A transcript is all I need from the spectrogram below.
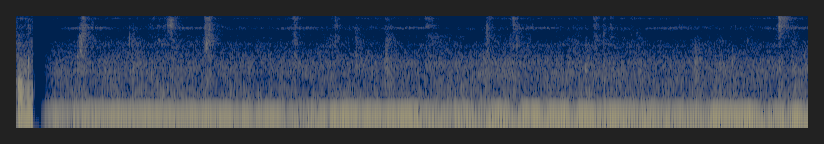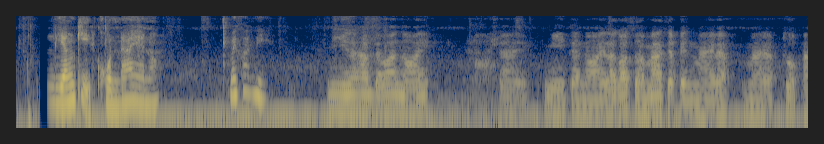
ตรงเลี้ยงกี่คนได้อะเนาะไม่ค่อยมี มีนะครับ แต่ว่าน้อย ใช่ มีแต่น้อยแล้วก็ส่วนมากจะเป็นไม้แบบไม้แบบทั่วไป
